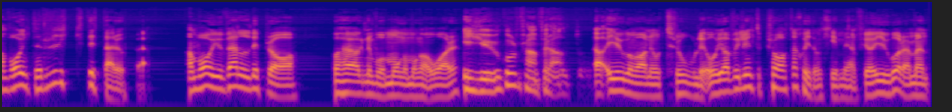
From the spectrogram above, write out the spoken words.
Han var inte riktigt där uppe. Han var ju väldigt bra på hög nivå många, många år. I Djurgården framför allt. Då. Ja, I Djurgården var han otrolig. Och jag vill ju inte prata skit om Kim igen, för jag är djurgårdare. Men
